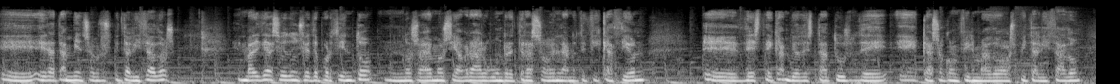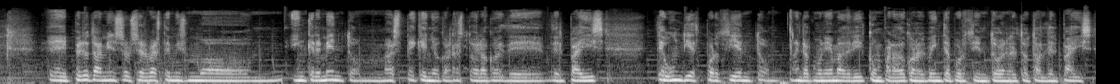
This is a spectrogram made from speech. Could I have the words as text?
era también sobre hospitalizados. En Madrid ha sido de un 7%, no sabemos si habrá algún retraso en la notificación eh, de este cambio de estatus de eh, caso confirmado hospitalizado, eh, pero también se observa este mismo incremento más pequeño que el resto del país de un 10% en la Comunidad de Madrid comparado con el 20% en el total del país.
